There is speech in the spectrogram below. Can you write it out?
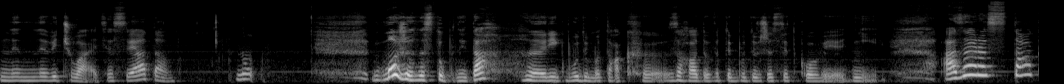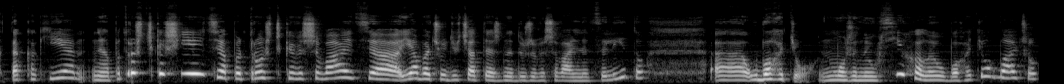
не, не відчувається свята. Ну, може, наступний да? рік будемо так е, загадувати, буде вже святкові дні. А зараз так, так як є, е, потрошечки шиється, потрошечки вишивається. Я бачу, дівчат теж не дуже вишивальне це літо. Е, У багатьох, може не у всіх, але у багатьох бачу.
